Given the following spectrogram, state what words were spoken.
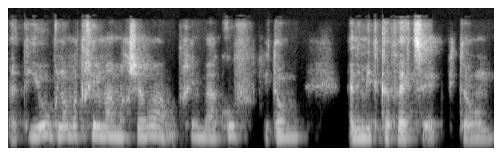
התיוג לא מתחיל מהמחשבה, הוא מתחיל מהגוף, פתאום אני מתכווצת, פתאום,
